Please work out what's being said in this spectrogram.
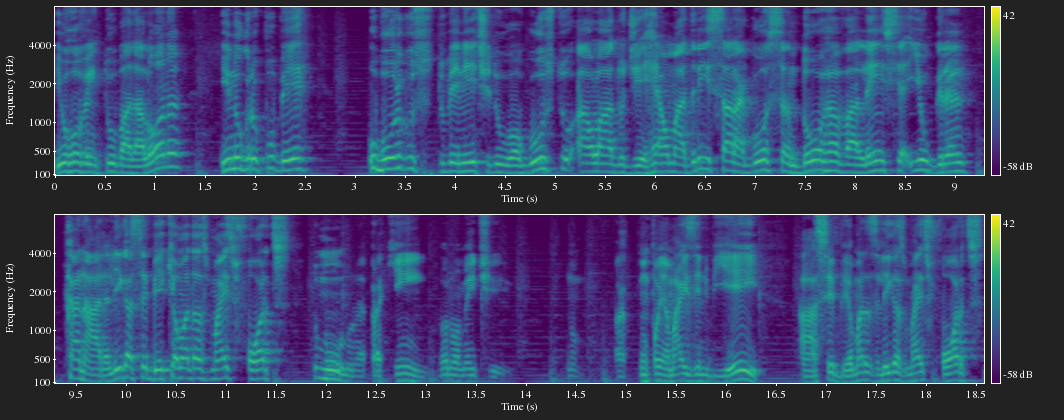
e o Juventude Badalona. E no grupo B, o Burgos, do Benite do Augusto, ao lado de Real Madrid, Saragossa, Andorra, Valência e o Gran Canária. Liga CB, que é uma das mais fortes do mundo, né? Para quem normalmente acompanha mais NBA, a CB é uma das ligas mais fortes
